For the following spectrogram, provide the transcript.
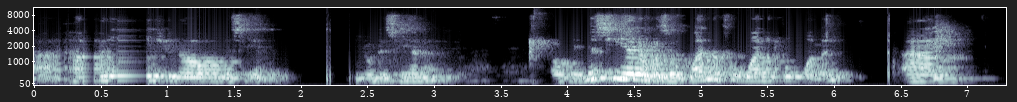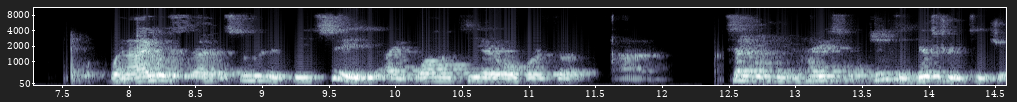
Uh, how many of you know Miss Hannah? You know Miss Hannah? Okay, Miss Hannah was a wonderful, wonderful woman. Um, when I was a student at BC, I volunteered over at the uh, Central Union High School. She was a history teacher.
